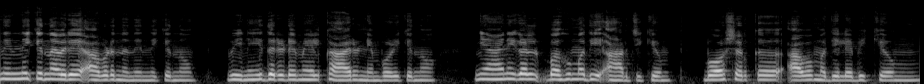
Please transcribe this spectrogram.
നിന്ദിക്കുന്നവരെ അവിടുന്ന് നിന്ദിക്കുന്നു. വിനീതരുടെ മേൽ കാരുണ്യം പൊഴിക്കുന്നു. ജ്ഞാനികൾ ബഹുമതി ആർജിക്കും. ബോഷർക്ക് അവമതി ലഭിക്കും.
